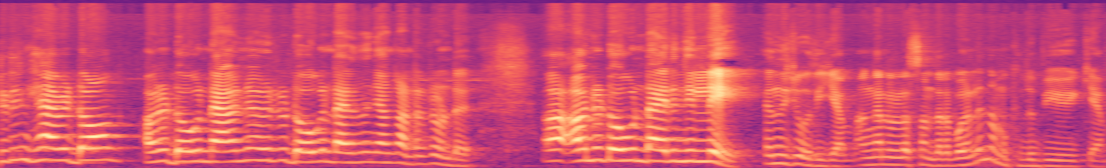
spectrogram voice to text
didn't have a dog അവന് ഡോഗ് ഉണ്ടായി അവന് ഒരു ഡോഗ് ഉണ്ടായിരുന്നു ഞാൻ കണ്ടിട്ടുണ്ട്. അവന്റെ ഡോഗ് ഉണ്ടായിരുന്നില്ലേ എന്ന് ചോദിക്കാം. അങ്ങനെയുള്ള സന്ദർഭങ്ങളിൽ നമുക്കിത് ഉപയോഗിക്കാം.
